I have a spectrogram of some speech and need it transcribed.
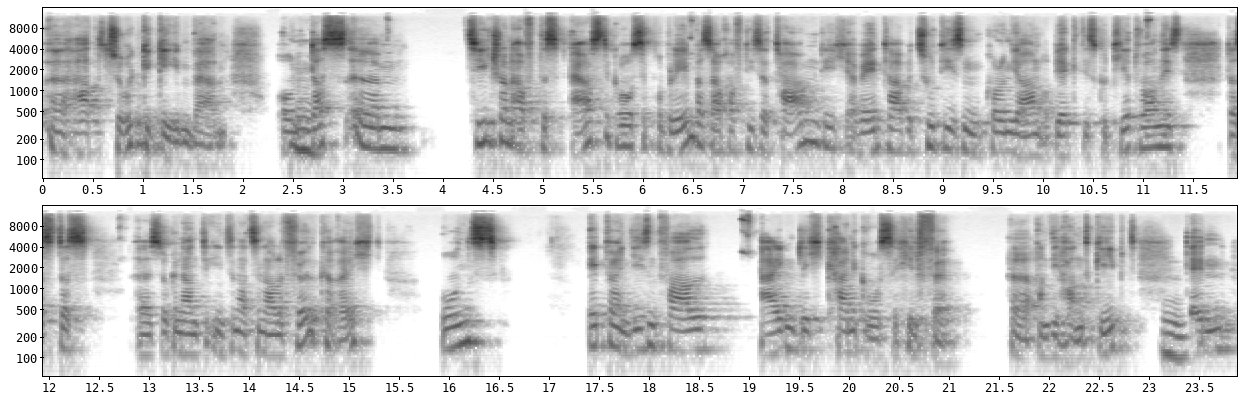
äh, hat, zurückgegeben werden. Und mhm. das ähm, zielt schon auf das erste große Problem, was auch auf dieser Tagung, die ich erwähnt habe, zu diesem kolonialen Objekt diskutiert worden ist, dass das äh, sogenannte internationale Völkerrecht uns etwa in diesem Fall eigentlich keine große Hilfe äh, an die Hand gibt. Mhm. Denn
